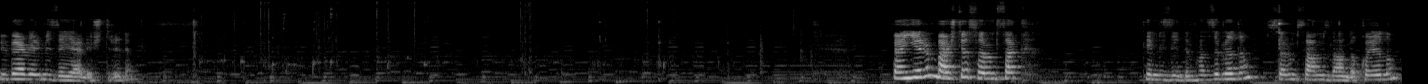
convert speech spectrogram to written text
Biberlerimizi de yerleştirelim. Ben yarım başta sarımsak temizledim, hazırladım. Sarımsağımızdan da koyalım.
